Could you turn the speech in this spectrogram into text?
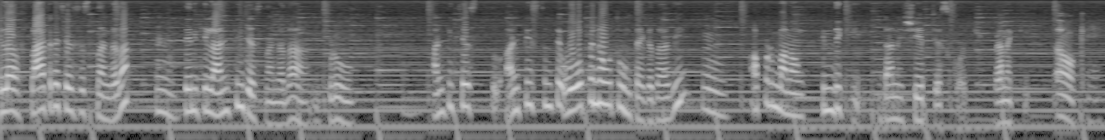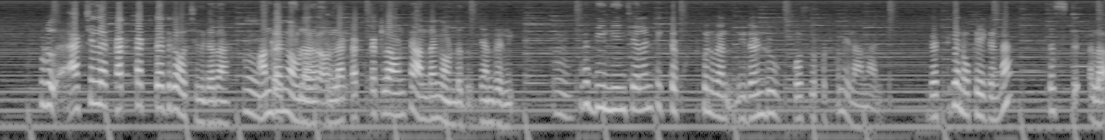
ఇలా ఫ్లాట్గా చేసేస్తున్నాం కదా. దీనికి ఇలా అంటించేస్తున్నాం కదా? ఇప్పుడు అంటించేస్తూ అంటిస్తుంటే ఓపెన్ అవుతూ ఉంటాయి కదా అవి. అప్పుడు మనం కిందికి దాన్ని షేప్ చేసుకోవచ్చు వెనక్కి. ఓకే. ఇప్పుడు యాక్చువల్గా కట్ కట్ కట్గా వచ్చింది కదా. అందంగా ఉండదు అసలు ఇలా కట్ కట్ లా ఉంటే అందంగా ఉండదు జనరలీ. ఇంకా దీన్ని ఏం చేయాలంటే ఇక్కడ పట్టుకుని రెండు కోసలు పట్టుకుని ఇలా అనాలి గట్టిగా నొక్కేయకుండా జస్ట్ అలా.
